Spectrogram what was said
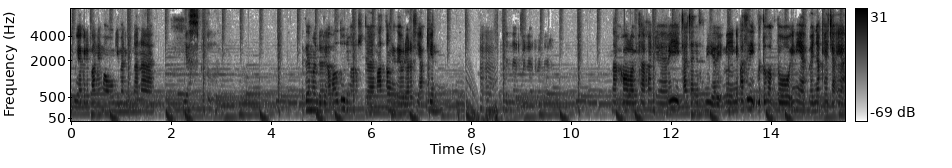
gitu ya ke depannya mau gimana-gimana. Yes, betul. Berarti emang dari awal tuh udah harus udah matang gitu ya, udah harus yakin. Mm-mm. Benar, benar, benar. Nah kalau misalkan dari cacanya sendiri, nih ini pasti butuh waktu ini ya, banyak ya Cak ya.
